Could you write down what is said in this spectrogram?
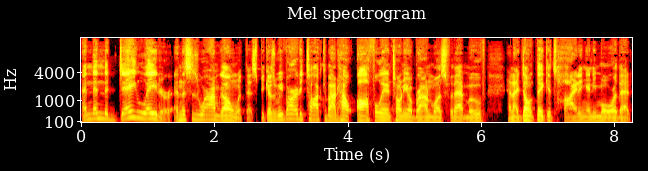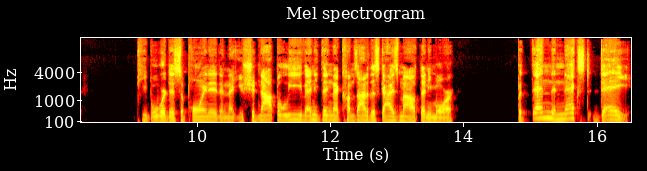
And then the day later, and this is where I'm going with this because we've already talked about how awful Antonio Brown was for that move. And I don't think it's hiding anymore that people were disappointed and that you should not believe anything that comes out of this guy's mouth anymore. But then the next day,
